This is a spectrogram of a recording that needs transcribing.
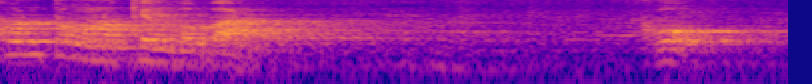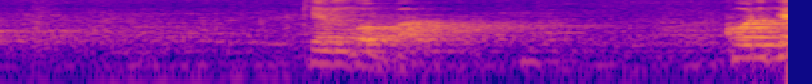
konto mono ken go ban ko. Ken go ba konte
